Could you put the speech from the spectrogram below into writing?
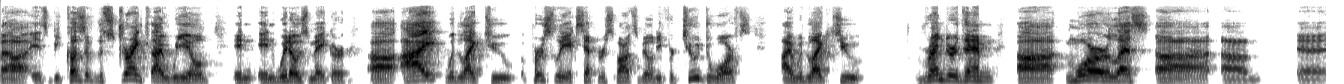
uh, is because of the strength I wield in in Widow's Maker. Uh, I would like to personally accept responsibility for two dwarfs. I would like to render them uh, more or less uh, um, uh,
